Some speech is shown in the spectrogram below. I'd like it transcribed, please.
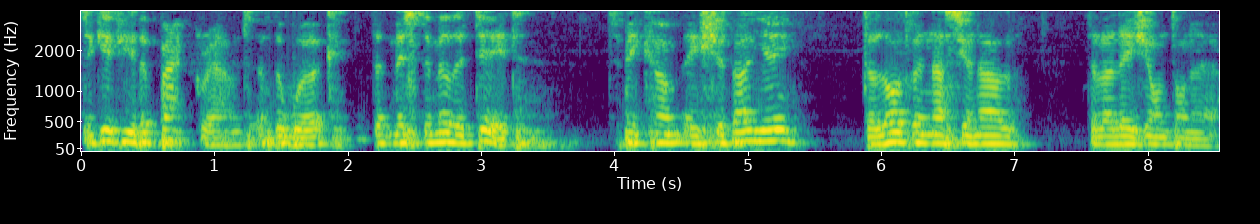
to give you the background of the work that Mr. Miller did to become a Chevalier de l'Ordre National de la Légion d'Honneur.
